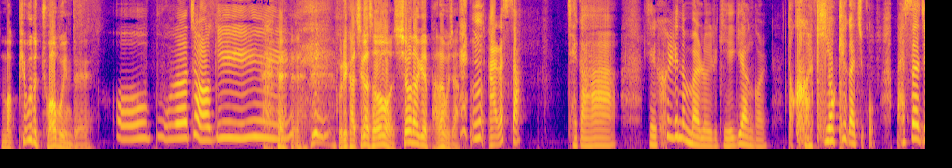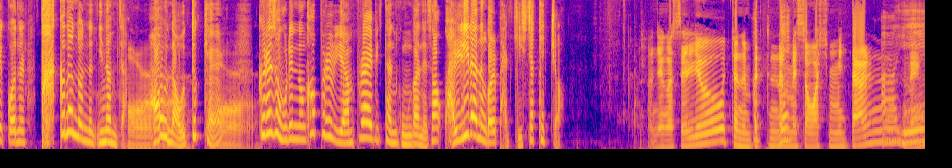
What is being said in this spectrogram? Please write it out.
막 피부도 좋아 보인대. 어 뭐야 자기. 우리 같이 가서 시원하게 받아보자. 응, 알았어. 제가 이렇게 흘리는 말로 이렇게 얘기한 걸 또 그걸 기억해가지고 마사지권을 다 끊어놓는 이 남자. 어. 아우 나 어떡해. 어. 그래서 우리는 커플을 위한 프라이빗한 공간에서 관리라는 걸 받기 시작했죠. 안녕하세요. 저는 베트남에서 왔습니다. 아 예,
